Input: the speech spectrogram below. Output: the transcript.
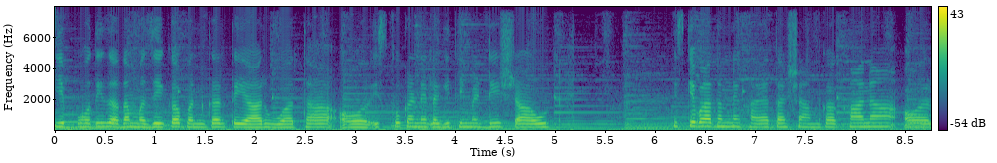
ये बहुत ही ज़्यादा मज़े का बनकर तैयार हुआ था और इसको करने लगी थी मैं डिश आउट इसके बाद हमने खाया था शाम का खाना और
